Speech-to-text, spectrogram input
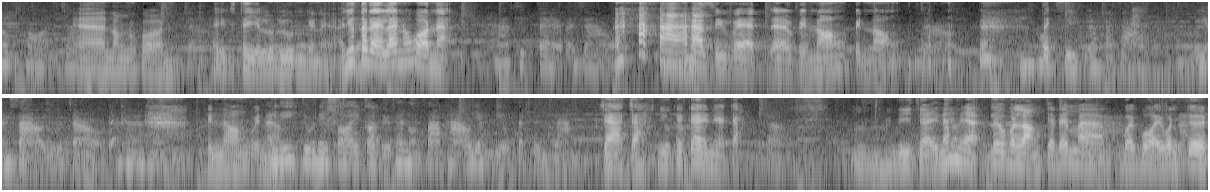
นกพรจ้ะอ่าน้องนพพรจ้ะไอ้ที่อย่ารุ่นรุ่นๆกันนะอายุเท่าไหร่แล้วนพพรน่ะห้าสิบแปดนะเจ้าห้าสิบแปดเออเป็นน้องเป็นน้องเจ้าอันนี้หกสิบแล้วค่ะเจ้า ก็ยังสาวอยู่เจ้า เป็นน้องเป็นอันน้องนี้อยู่ในซอยก่อนหรือถนนปลาพร้าวอย่างเดียวก็ถึงละจ้าจ้าอยู่ใกล้ๆเนี่ยจ้ะเจ้า อืมดีใจนะเนี่ยเรื่องวันหลังจะได้มาบ่อย ๆ วันเกิด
